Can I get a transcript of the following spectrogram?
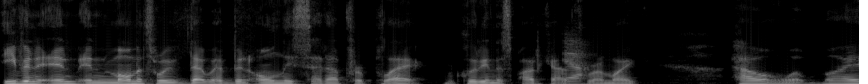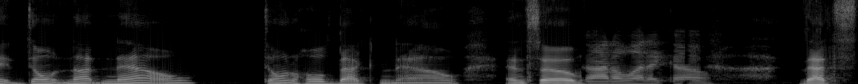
even in in moments where that have been only set up for play including this podcast Yeah. where I'm like how what, why don't not now don't hold back now and so Gotta let it go. that's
